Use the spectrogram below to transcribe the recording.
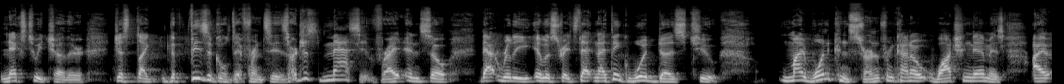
next to each other, just like the physical differences are just massive, right? And so that really illustrates that. And I think Wood does too my one concern from kind of watching them is I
